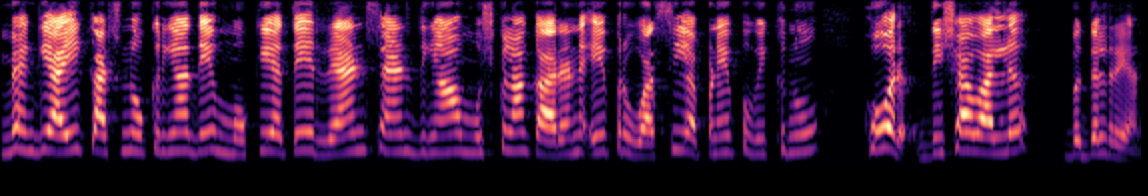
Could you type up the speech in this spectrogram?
ਮਹਿੰਗਾਈ, ਘੱਟ ਨੌਕਰੀਆਂ ਦੇ ਮੌਕੇ ਅਤੇ ਰਹਿਣ ਸਹਿਣ ਦੀਆਂ ਮੁਸ਼ਕਲਾਂ ਕਾਰਨ ਇਹ ਪ੍ਰਵਾਸੀ ਆਪਣੇ ਭਵਿੱਖ ਨੂੰ ਹੋਰ ਦਿਸ਼ਾ ਵੱਲ ਬਦਲ ਰਹੇ ਹਨ।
